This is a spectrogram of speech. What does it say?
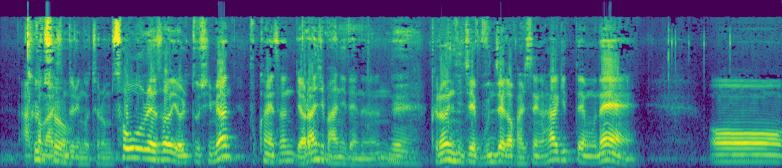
음, 아까 그렇죠. 말씀드린 것처럼 서울에서 12시면 북한에서는 11시 반이 되는 네. 그런 이제 문제가 발생을 하기 때문에 어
